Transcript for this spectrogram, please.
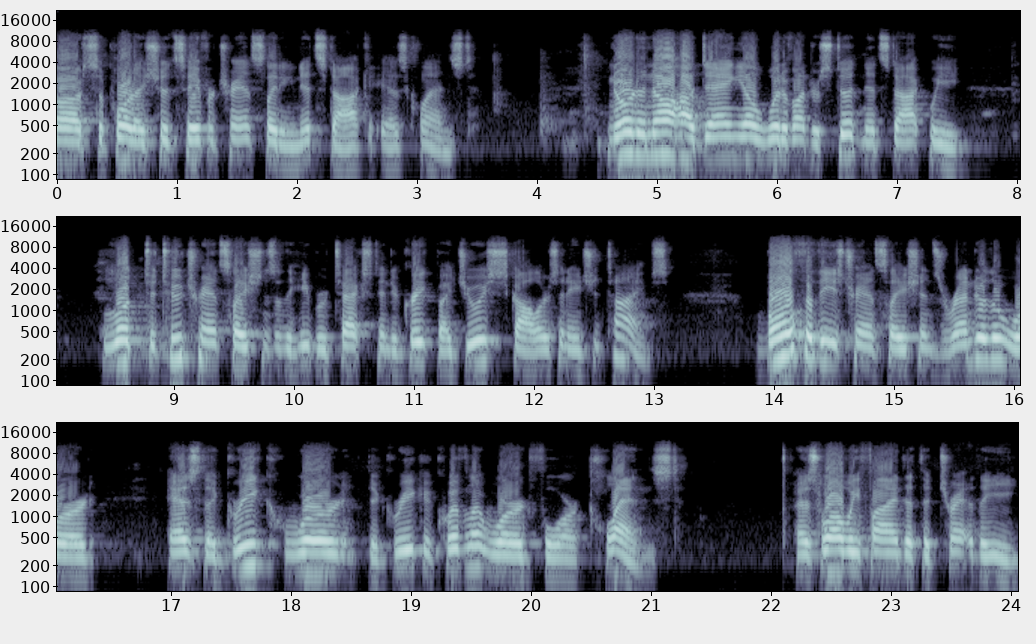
uh, support, I should say, for translating Nitzdak as cleansed. In order to know how Daniel would have understood Nitzdak, we look to two translations of the Hebrew text into Greek by Jewish scholars in ancient times. Both of these translations render the word as the Greek word, the Greek equivalent word for cleansed. As well, we find that the, the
